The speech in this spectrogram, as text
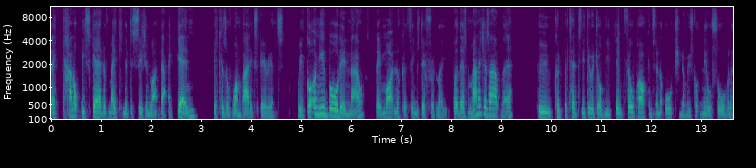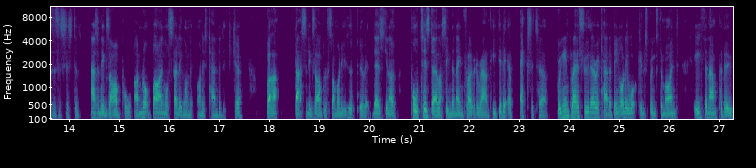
They cannot be scared of making a decision like that again because of one bad experience. We've got a new board in now. They might look at things differently, but there's managers out there who could potentially do a job. You'd think Phil Parkinson at Altrincham, who's got Neil Sorville as his assistant, as an example. I'm not buying or selling on on his candidature, but that's an example of someone who could do it. There's, you know, Paul Tisdale, I've seen the name floated around. He did it at Exeter, bringing players through their academy. Ollie Watkins brings to mind. Ethan Ampadu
